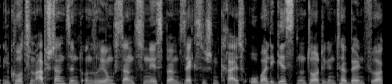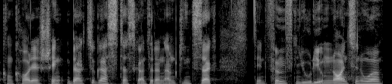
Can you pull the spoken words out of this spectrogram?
In kurzem Abstand sind unsere Jungs dann zunächst beim sächsischen Kreis Oberligisten und dortigen Tabellenführer Concordia Schenkenberg zu Gast. Das Ganze dann am Dienstag, den 5. Juli um 19 Uhr,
